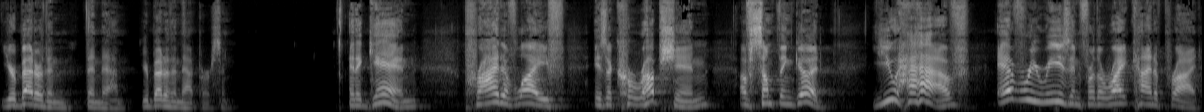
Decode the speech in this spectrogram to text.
you're better than, than them. You're better than that person. And again, pride of life is a corruption of something good. You have every reason for the right kind of pride.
